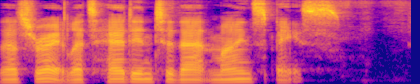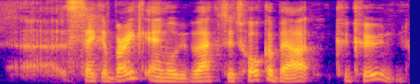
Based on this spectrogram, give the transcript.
That's right. Let's head into that mind space. Uh, let's take a break, and we'll be back to talk about Cocoon.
